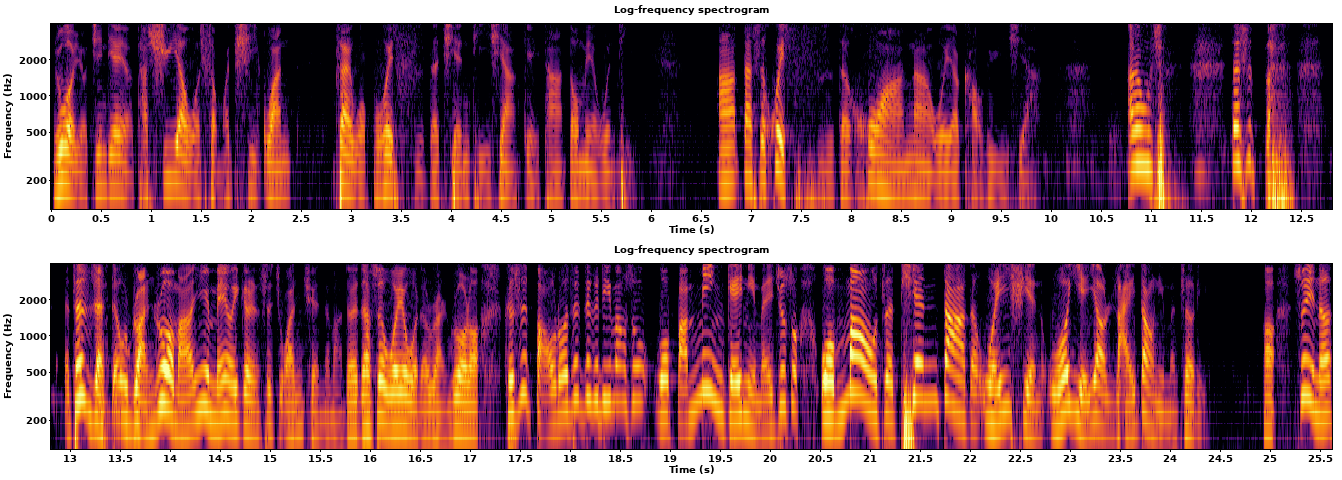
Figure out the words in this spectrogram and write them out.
如果有今天有他需要我什么器官，在我不会死的前提下给他都没有问题，啊，但是会死的话，那我也要考虑一下，啊，但是这人的软弱嘛，因为没有一个人是完全的嘛，对，但是我有我的软弱咯。可是保罗在这个地方说，我把命给你们，也就是说，我冒着天大的危险，我也要来到你们这里，啊，所以呢，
